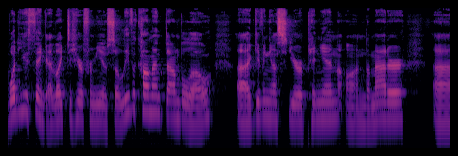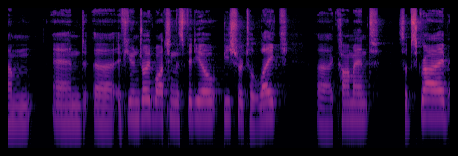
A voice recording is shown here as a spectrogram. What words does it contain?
what do you think? I'd like to hear from you. So leave a comment down below uh, giving us your opinion on the matter. Um, and uh, if you enjoyed watching this video, be sure to like, uh, comment, subscribe,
